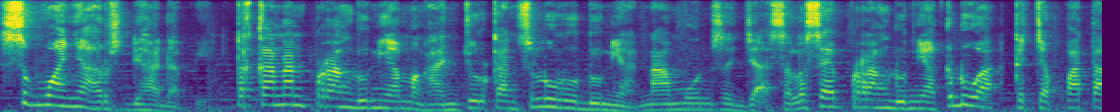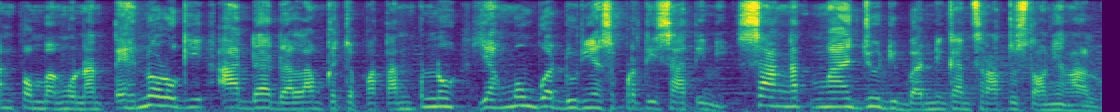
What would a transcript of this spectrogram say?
Semuanya harus dihadapi. Tekanan perang dunia menghancurkan seluruh dunia. Namun sejak selesai perang dunia kedua, kecepatan pembangunan teknologi ada dalam kecepatan penuh yang membuat dunia seperti saat ini sangat maju dibandingkan 100 tahun yang lalu.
